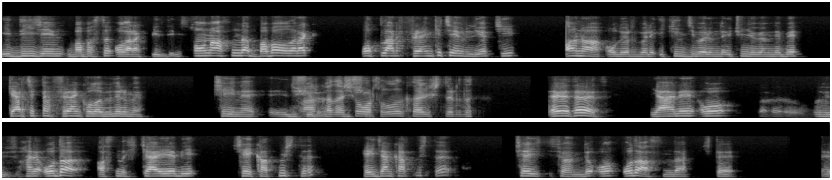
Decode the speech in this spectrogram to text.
DJ'in babası olarak bildiğimiz. Sonra aslında baba olarak oklar Frank'e çevriliyor ki ana oluyoruz böyle ikinci bölümde, üçüncü bölümde bir gerçekten Frank olabilir mi şeyine e, düşüyoruz. Arkadaşı düşüyor. ortalığı karıştırdı. Evet evet. Yani o e, hani o da aslında hikayeye bir şey katmıştı. Heyecan katmıştı. Şey söndü. O, o da aslında işte e,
